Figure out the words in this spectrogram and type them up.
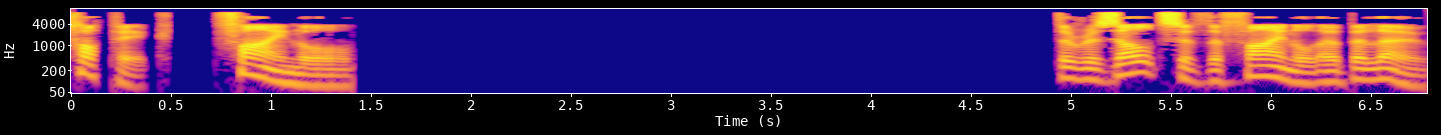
Topic: Final. The results of the final are below.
